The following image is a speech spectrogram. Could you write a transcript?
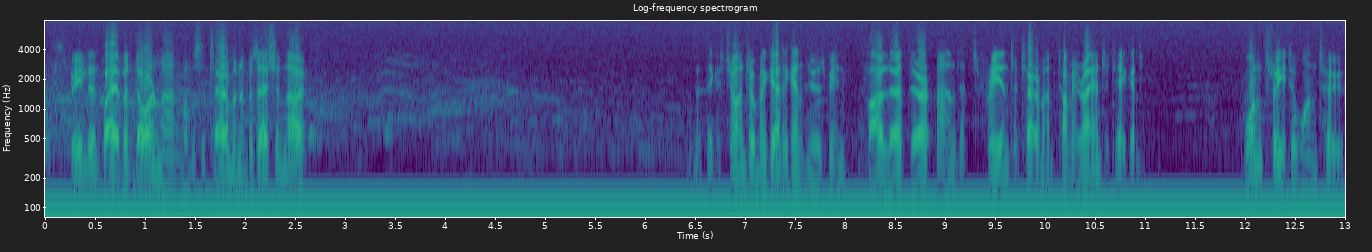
It's fielded by a Bundoran man, but it's a Termon in possession now. I think it's John Joe McGettigan who's been fouled out there, and it's free into. Tommy Ryan to take it. 1 3 to 1 2.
